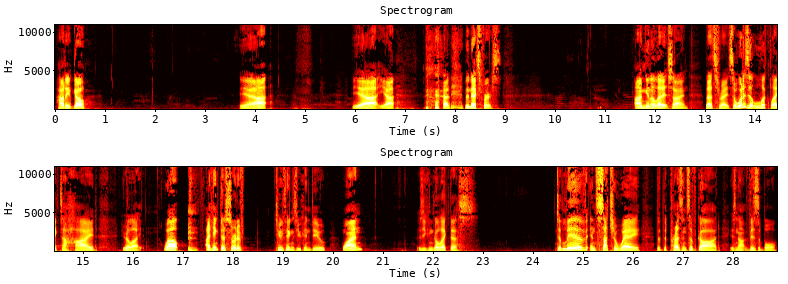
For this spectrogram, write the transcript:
How did it go? Yeah. Yeah, yeah. the next verse. I'm going to let it shine. That's right. So, what does it look like to hide your light? Well, I think there's sort of two things you can do. One is you can go like this to live in such a way that the presence of God is not visible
